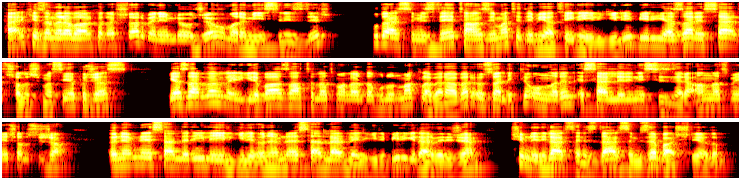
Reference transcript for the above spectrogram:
Herkese merhaba arkadaşlar. Ben Emre Hoca. Umarım iyisinizdir. Bu dersimizde Tanzimat Edebiyatı ile ilgili bir yazar eser çalışması yapacağız. Yazarlarla ilgili bazı hatırlatmalarda bulunmakla beraber özellikle onların eserlerini sizlere anlatmaya çalışacağım. Önemli eserleriyle ilgili, önemli eserlerle ilgili bilgiler vereceğim. Şimdi dilerseniz dersimize başlayalım.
